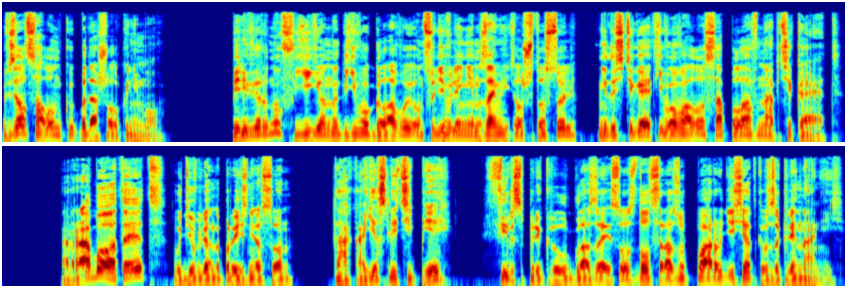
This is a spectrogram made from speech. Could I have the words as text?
взял солонку и подошел к нему. Перевернув ее над его головой, он с удивлением заметил, что соль не достигает его волос, а плавно обтекает. «Работает!» — удивленно произнес он. «Так, а если теперь?» Фирс прикрыл глаза и создал сразу пару десятков заклинаний.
